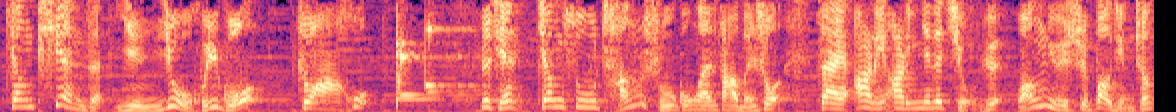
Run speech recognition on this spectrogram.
将骗子引诱回国，抓获。日前，江苏常熟公安发文说，在二零二零年的九月，王女士报警称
